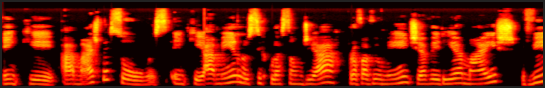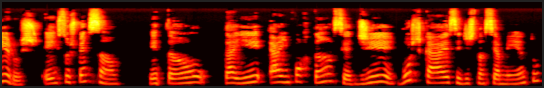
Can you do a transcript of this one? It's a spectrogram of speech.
em que há mais pessoas, em que há menos circulação de ar, provavelmente haveria mais vírus em suspensão. Então, daí a importância de buscar esse distanciamento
